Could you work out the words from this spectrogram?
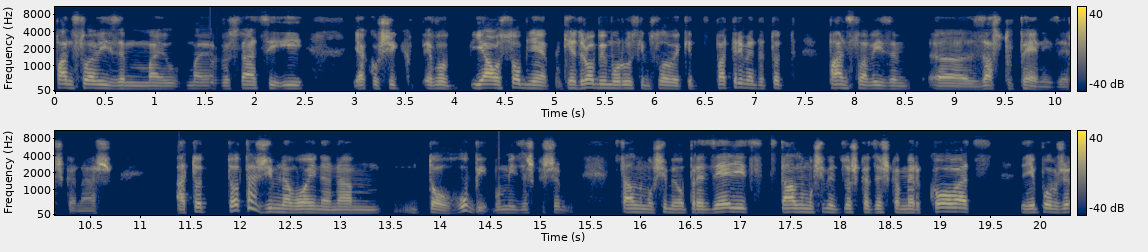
panslavizem maju, maju Rusnaci i jako šik, evo ja osobnje, kad robim u ruskim slove, kad patrime da tot panslavizem uh, zastupeni, zeška naš. To, to ta živna vojna nam to hubi, bo mi zeška še stalno musimy opredzeljic, stalno musimy merkovac, da nie powiem, że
